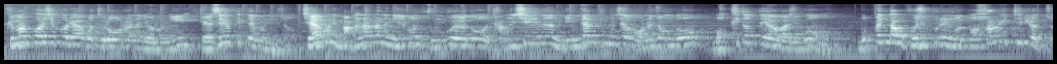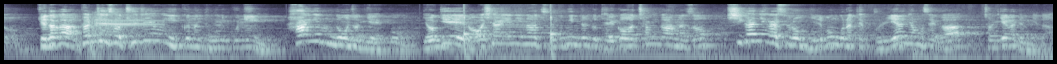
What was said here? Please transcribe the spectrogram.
그만 뻘짓거리하고 들어오라는 여론이 대세였기 때문이죠. 제 아무리 막 나가는 일본 군부여도 당시에는 민간 통제가 어느 정도 먹히던 때여가지고 못 뺀다고 고집 부리는 것도 하루 이틀이었죠. 게다가 현지에서 최재형이 이끄는 독립군이 항일 운동을 전개했고 여기에 러시아인이나 중국인들도 대거 참가하면서 시간이 갈수록 일본군한테 불리한 형세가 전개가 됩니다.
